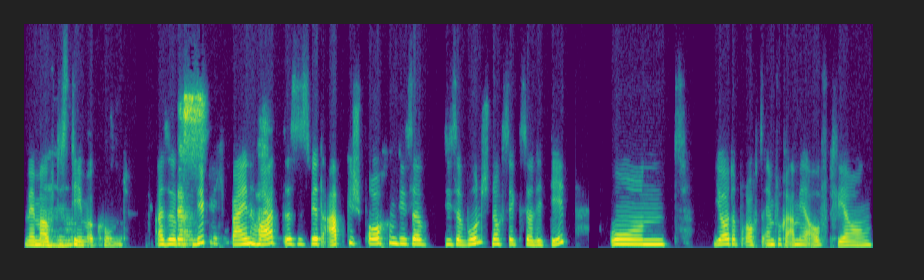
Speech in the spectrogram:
wenn man mhm. auf das mhm. Thema kommt. Also das, wirklich beinhart, dass es wird abgesprochen, dieser, dieser Wunsch nach Sexualität. Und ja, da braucht es einfach auch mehr Aufklärung.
